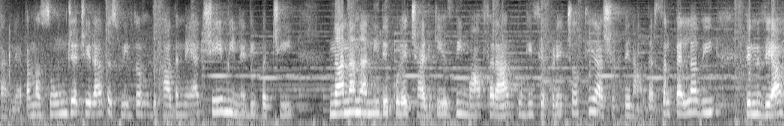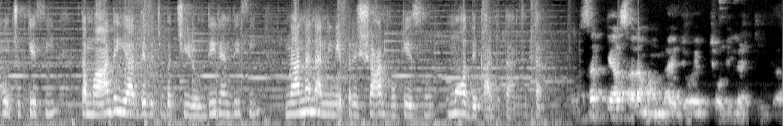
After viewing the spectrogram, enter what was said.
ਕਰ ਲਿਆ ਤਾਂ ਮਾਸੂਮ ਜਿਹਾ ਚਿਹਰਾ ਤਸਵੀਰ ਤੁਹਾਨੂੰ ਦਿਖਾ ਦਿੰਨੇ ਆ 6 ਮਹੀਨੇ ਦੀ ਬੱਚੀ ਨਾਨਾ ਨਾਨੀ ਦੇ ਕੋਲੇ ਛੱਡ ਕੇ ਉਸ ਦੀ ਮਾਂ ਫਰਾਰ ਹੋ ਗਈ ਸੀ ਆਪਣੇ ਚੌਥੇ ਆਸ਼ਿਕ ਦੇ ਨਾਲ ਦਰਸਲ ਪਹਿਲਾਂ ਵੀ ਤਿੰਨ ਵਿਆਹ ਹੋ ਚੁੱਕੇ ਸੀ ਤਾਂ ਮਾਂ ਦੀ ਯਾਦ ਦੇ ਵਿੱਚ ਬੱਚੀ ਰੋਂਦੀ ਰਹਿੰਦੀ ਸੀ ਨਾਨਾ ਨਾਨੀ ਨੇ ਪਰੇਸ਼ਾਨ ਹੋ ਕੇ ਇਸ ਨੂੰ ਮੌਤ ਦੇ ਘਾਟ ਉਤਾਰ ਦਿੱਤਾ सर क्या सारा मामला है जो एक छोटी लड़की का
